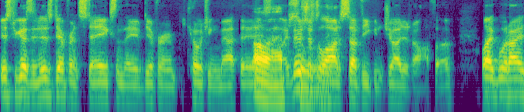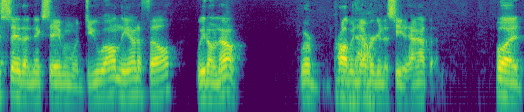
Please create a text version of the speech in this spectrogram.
Just because it is different stakes and they have different coaching methods. Oh, Like, there's just a lot of stuff you can judge it off of. like would I say that Nick Saban would do well in the NFL? We don't know. We're probably No. never going to see it happen. But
